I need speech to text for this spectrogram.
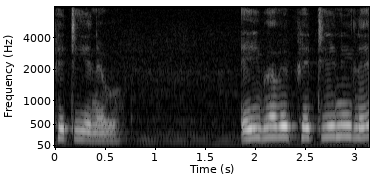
ফেটিয়ে নেব। এইভাবে ফেটিয়ে নিলে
